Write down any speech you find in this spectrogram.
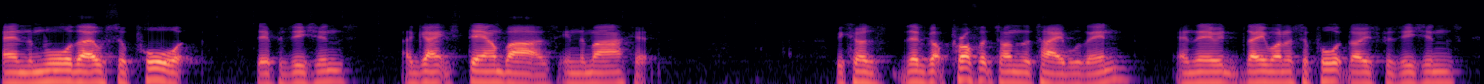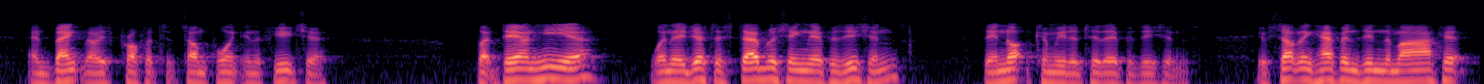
and the more they'll support their positions against down bars in the market because they've got profits on the table then and they, they want to support those positions and bank those profits at some point in the future. But down here, when they're just establishing their positions, they're not committed to their positions. If something happens in the market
